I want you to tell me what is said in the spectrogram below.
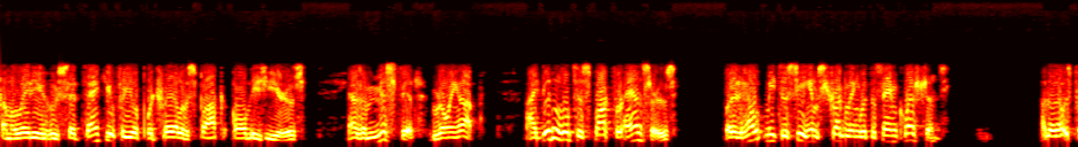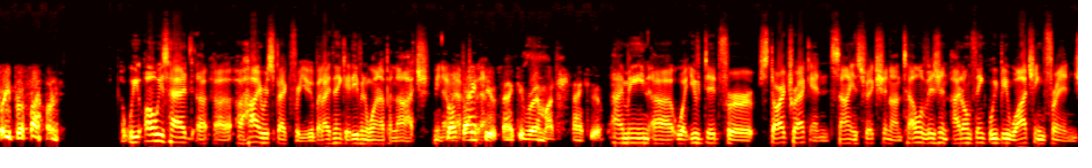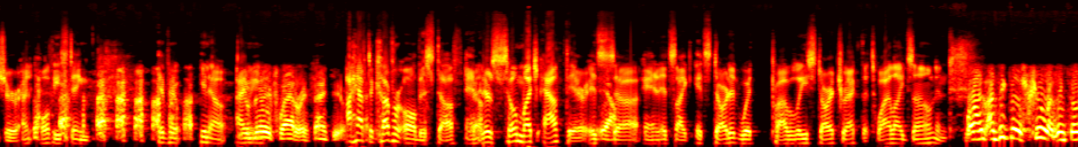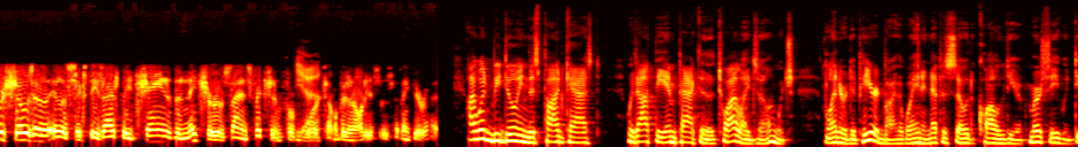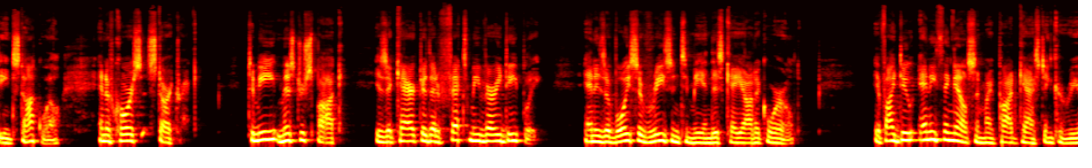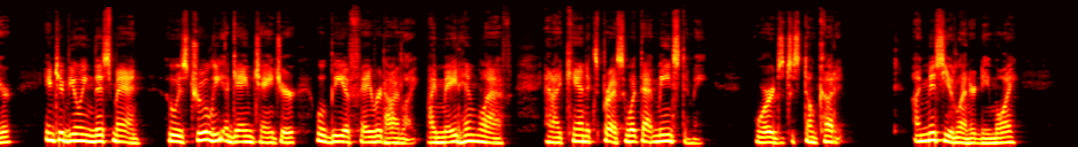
from a lady who said, Thank you for your portrayal of Spock all these years. As a misfit growing up, I didn't look to Spock for answers, but it helped me to see him struggling with the same questions. I thought that was pretty profound we always had a, a, high respect for you, but I think it even went up a notch. You know, well, thank that. you, thank you very much, thank you. I mean, uh, what you did for Star Trek and science fiction on television, I don't think we'd be watching Fringe or all these things. if it, you know, You're I mean, very flattering. Thank you. I have to cover all this stuff, and yeah. there's so much out there. It's yeah. uh, and it's like it started with probably Star Trek, The Twilight Zone, and well, I, I think that's true. I think those shows in, in, the '60s actually changed the nature of science fiction for, yeah. for television audiences. I think you're right. I wouldn't be doing this podcast without the impact of The Twilight Zone, which Leonard appeared, by the way, in an episode of Quality of Mercy with Dean Stockwell, and of course, Star Trek. To me, Mr. Spock is a character that affects me very deeply and is a voice of reason to me in this chaotic world. If I do anything else in my podcasting career, interviewing this man, who is truly a game changer, will be a favorite highlight. I made him laugh, and I can't express what that means to me. Words just don't cut it. I miss you, Leonard Nimoy,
